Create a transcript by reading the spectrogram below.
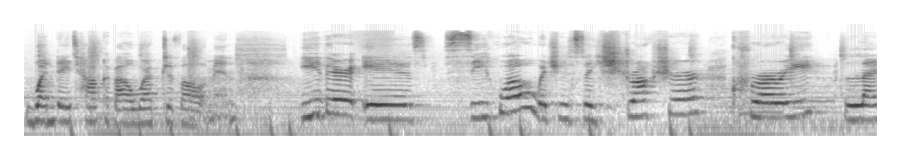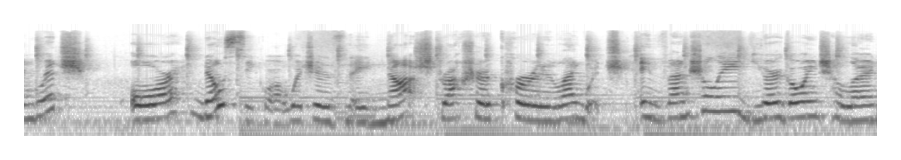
when they talk about web development. Either is SQL, which is a structured query language, or NoSQL, which is a not structured query language. Eventually, you're going to learn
